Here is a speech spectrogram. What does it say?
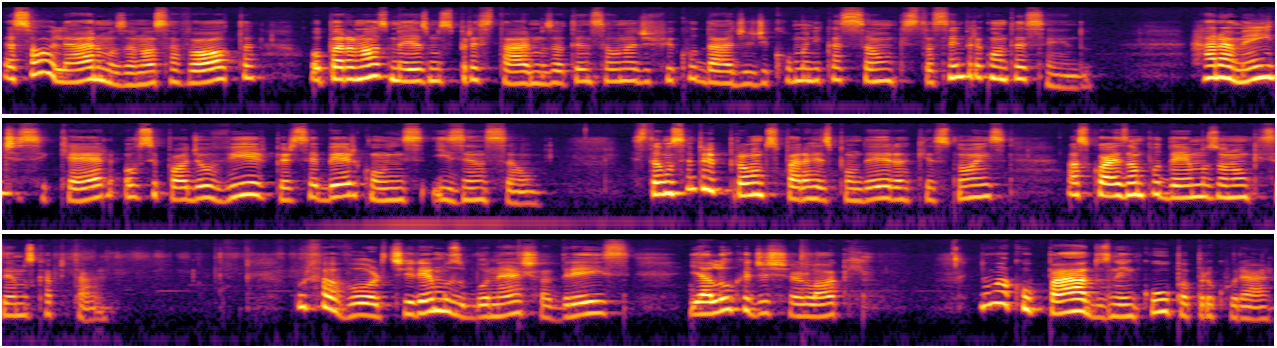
É só olharmos à nossa volta ou para nós mesmos prestarmos atenção na dificuldade de comunicação que está sempre acontecendo. Raramente se quer ou se pode ouvir, perceber com isenção. Estamos sempre prontos para responder a questões as quais não pudemos ou não quisemos captar. Por favor, tiremos o boné xadrez e a luca de Sherlock. Não há culpados nem culpa a procurar.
